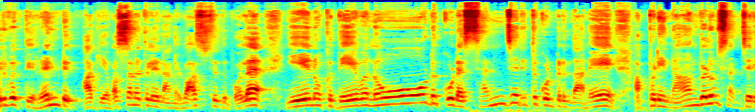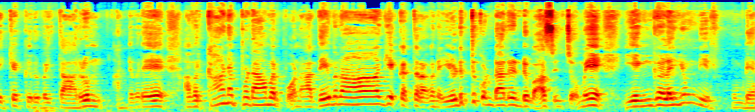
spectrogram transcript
இருபத்தி ரெண்டு ஆகிய வசனத்திலே நாங்கள் வாசித்தது போல ஏனோக்கு தேவனோடு கூட சஞ்சரித்து கொண்டிருந்தானே அப்படி நாங்களும் சஞ்சரிக்க கிருபை தாரும். ஆண்டவரே அவர் காணப்படாமற் போனார். தேவனாகிய கத்தர் அவனை எடுத்துக்கொண்டார் என்று வாசிச்சோமே எங்களையும் நீர் உங்களுடைய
